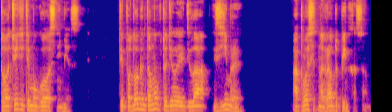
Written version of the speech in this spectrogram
то ответит ему голос небес. Ты подобен тому, кто делает дела Зимры, а просит награду Пинхаса.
